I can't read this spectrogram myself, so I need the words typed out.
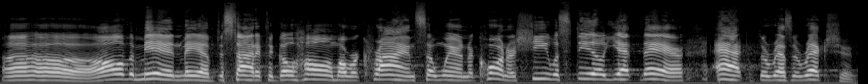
uh, all the men may have decided to go home or were crying somewhere in the corner. She was still yet there at the resurrection,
